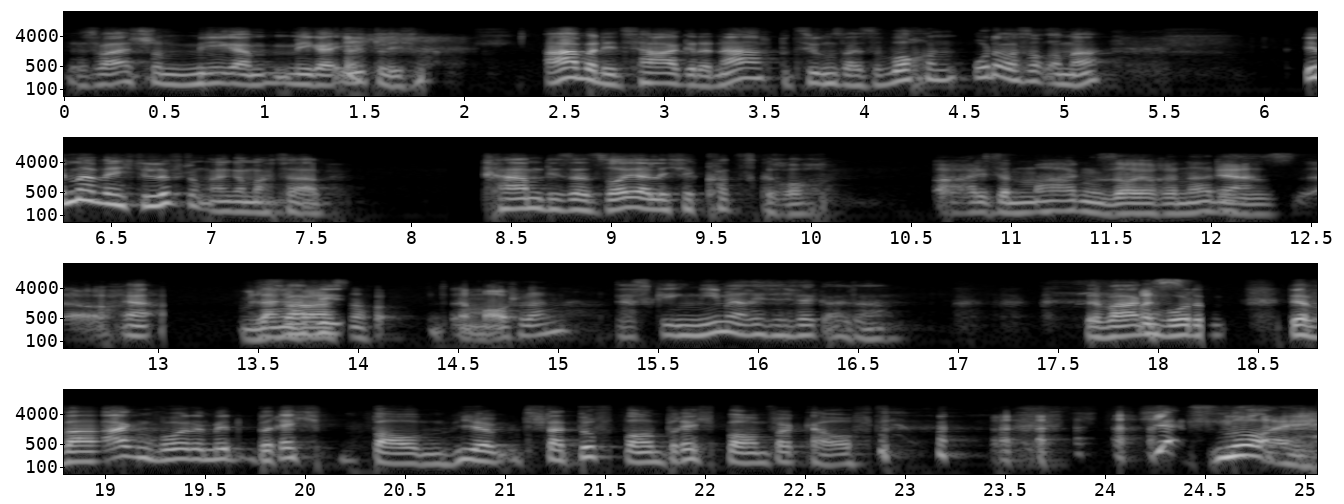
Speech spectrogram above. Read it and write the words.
das war jetzt schon mega, mega eklig. Aber die Tage danach, beziehungsweise Wochen oder was auch immer, immer wenn ich die Lüftung angemacht habe, kam dieser säuerliche Kotzgeruch. Oh, diese Magensäure, ne? Ja. Dieses, oh. Ja. Wie lange Das war war es noch im Auto dann? Das ging nie mehr richtig weg, Alter. Der Wagen, Was? wurde, der Wagen wurde mit Brechbaum, hier statt Duftbaum, Brechbaum verkauft. Jetzt neu.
